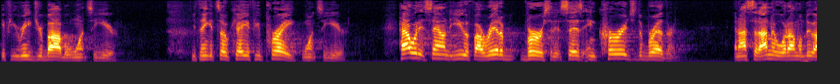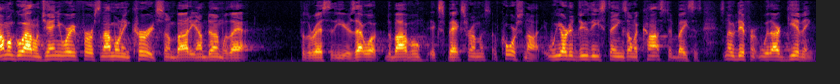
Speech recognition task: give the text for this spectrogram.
if you read your Bible once a year? You think it's okay if you pray once a year? How would it sound to you if I read a verse and it says, encourage the brethren? And I said, I know what I'm going to do. I'm going to go out on January 1st and I'm going to encourage somebody. I'm done with that for the rest of the year. Is that what the Bible expects from us? Of course not. We are to do these things on a constant basis. It's no different with our giving.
